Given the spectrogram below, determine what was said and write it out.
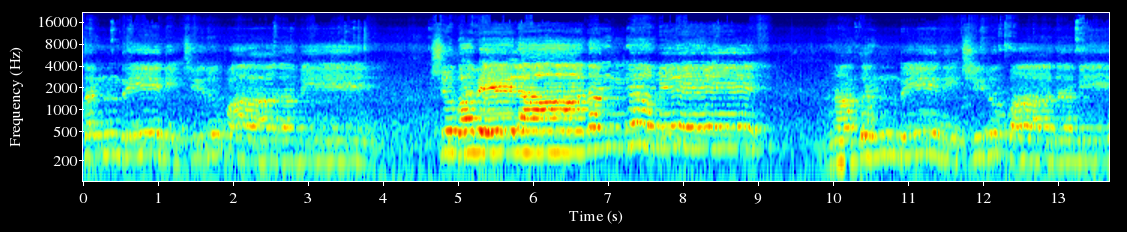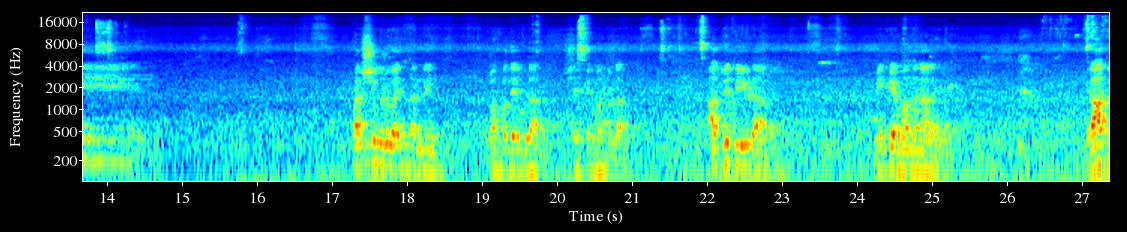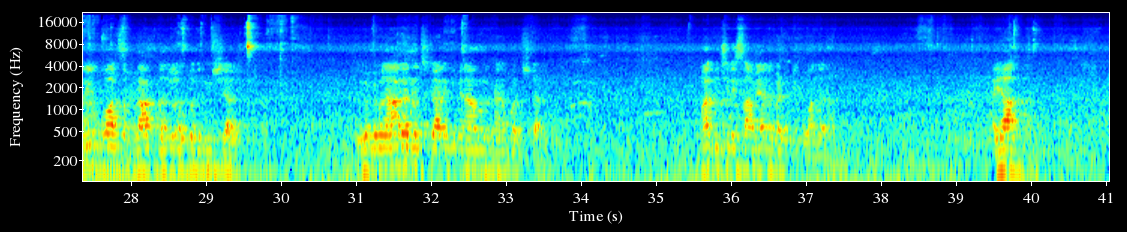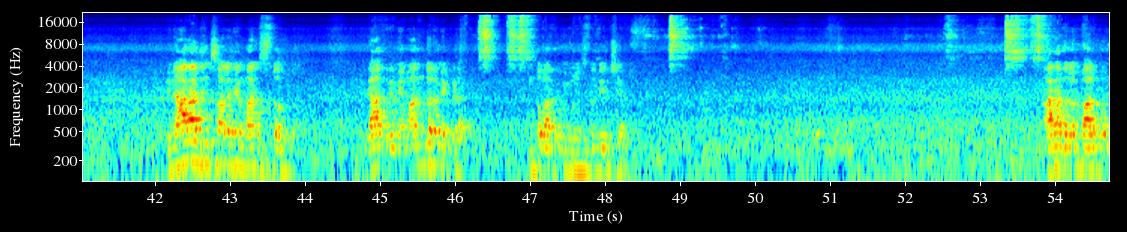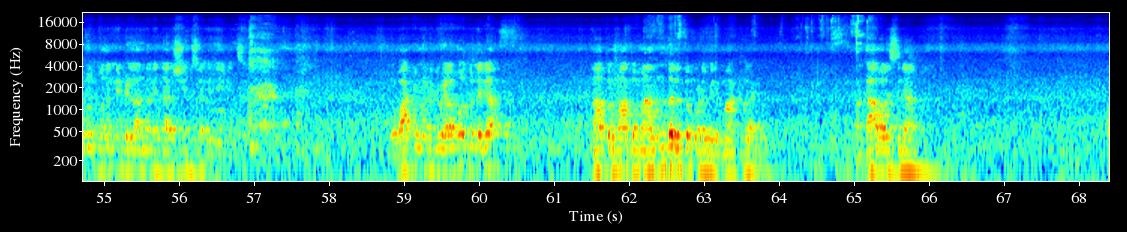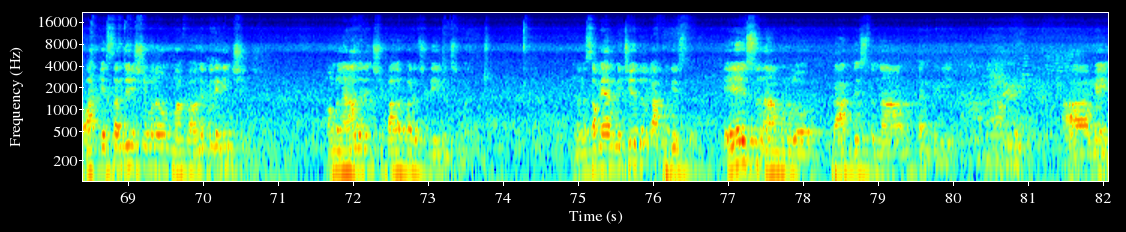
తండ్రి నిచిరుపాదమే శుభవేళానందమే. నా తండ్రి నిచిరుపాదమే పరిశుద్ధుడు అయిన తండ్రి గొప్ప దేవుడా శక్తిమంతుడా అద్వితీయుడా మీకే వందనాలయ్యా. రాత్రి ఉపవాస ప్రార్థనలో కొద్ది నిమిషాలు ఇక మిమ్మల్ని ఆరాధించడానికి మీ నామను కనపరచడానికి మాకు ఇచ్చిన సమయాన్ని బట్టి మీకు వందనాలు. అయ్యా నేను ఆరాధించాలనే మనసుతో రాత్రి మేము అందరం ఇక్కడ ఇంతవరకు మిమ్మల్ని స్థుతించాం. ఆరాధనలో పాల్పొంపులు పొందని బిళ్ళందరినీ దర్శించండి దీవించండి. వాక్యం వాక్యంలోనికి వెళ్ళబోతుండగా నాతో మాతో మా అందరితో కూడా మీరు మాట్లాడి మాకు కావలసిన వాక్య సందేశమును మాకు అనుగ్రహించి మమ్మల్ని ఆదరించి బలపరిచి దీవించమని. నన్ను సమయాన్ని మీ చేతులకు అప్పగిస్తూ ఏసు నామములో ప్రార్థిస్తున్నాను తండ్రి. ఆమె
